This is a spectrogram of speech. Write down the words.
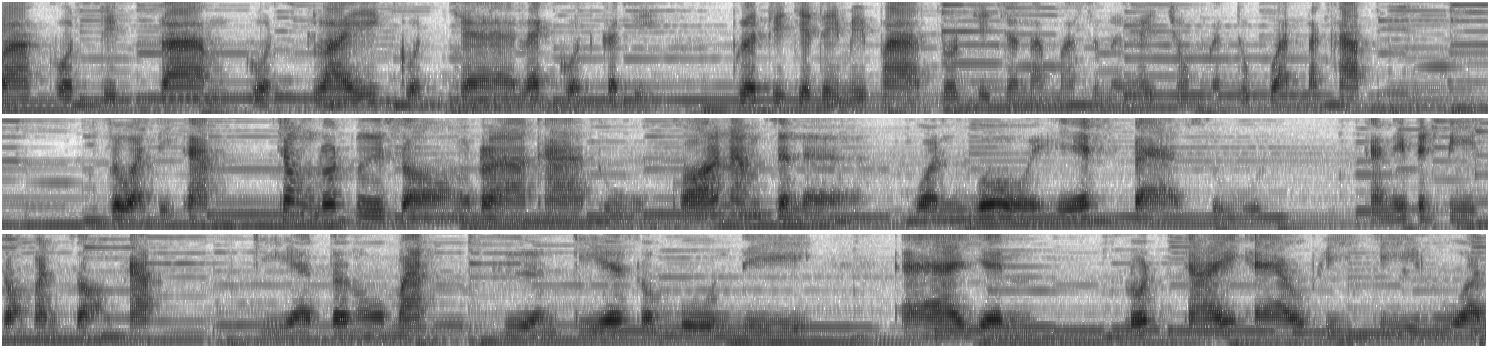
ฝากกดติดตามกดไลค์กดแชร์ และกดกระดิ่ง เพื่อที่จะได้ไม่พลาดรถที่จะนำมาเสนอให้ชมกันทุกวันนะครับ สวัสดีครับ ช่องรถมือ 2 ราคาถูก ขอนำเสนอ Volvo S80 คันนี้เป็นปี 2002 ครับ เกียร์อัตโนมัติ เครื่องเกียร์สมบูรณ์ดี แอร์เย็น รถใช้ LPG ล้วน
